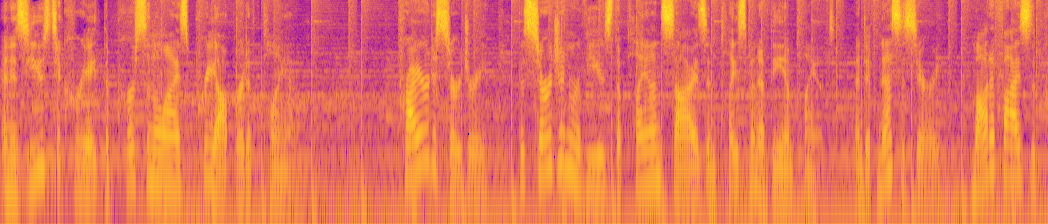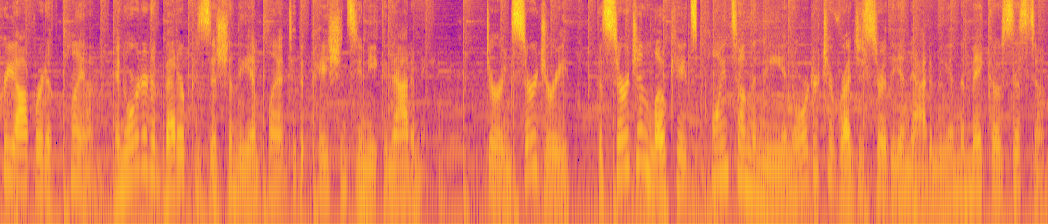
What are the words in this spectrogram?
and is used to create the personalized preoperative plan. Prior to surgery, the surgeon reviews the plan size and placement of the implant, and if necessary, modifies the preoperative plan in order to better position the implant to the patient's unique anatomy. During surgery, the surgeon locates points on the knee in order to register the anatomy in the Mako system.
